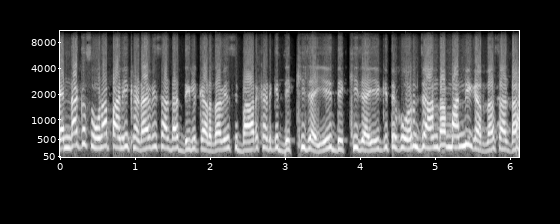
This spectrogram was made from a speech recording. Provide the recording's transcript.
ਇੰਨਾ ਕੁ ਸੋਹਣਾ ਪਾਣੀ ਖੜਾ ਵੀ ਸਾਡਾ ਦਿਲ ਕਰਦਾ ਵੀ ਅਸੀਂ ਬਾਹਰ ਖੜ ਕੇ ਦੇਖੀ ਜਾਈਏ ਦੇਖੀ ਜਾਈਏ ਕਿਤੇ ਹੋਰ ਜਾਣ ਦਾ ਮਨ ਨਹੀਂ ਕਰਦਾ ਸਾਡਾ।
